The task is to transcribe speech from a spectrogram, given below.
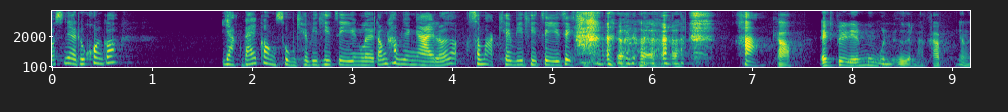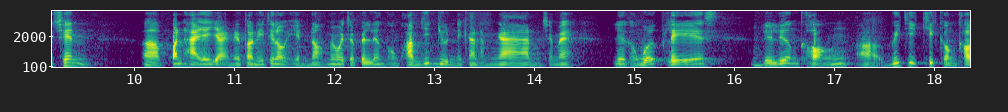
สต์เนี่ยทุกคนก็อยากได้กล่องสุ่ม KBTG ยังเลยต้องทำยังไงแล้วสมัคร KBTG สิคะค่ะครับ experience มุมอื่นๆนะครับ อย่างเช่นเอ่อปัญหาใหญ่ ๆ ในตอนนี้ที่เราเห็นเนาะไม่ว่าจะเป็นเรื่องของความยืดหยุ่นในการทำงานใช่ไหม เรื่องของ workplace หรือเรื่องของอาวิธีคิดของเขา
